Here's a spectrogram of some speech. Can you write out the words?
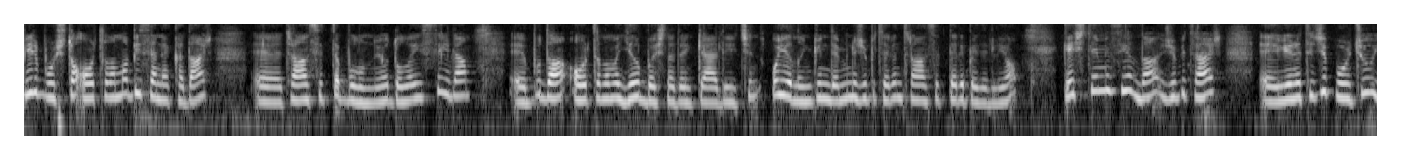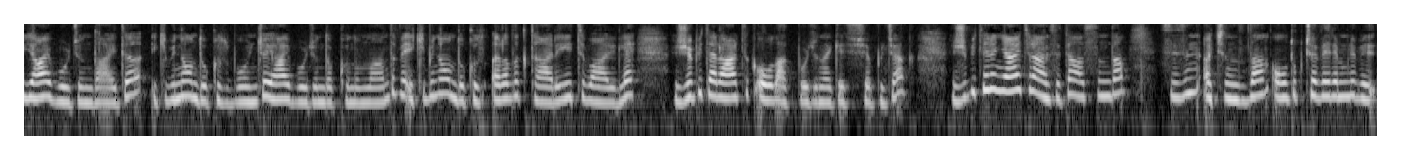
bir burçta ortalama bir sene kadar e, transitte bulunuyor. Dolayısıyla e, bu da ortalama yıl başına denk geldiği için o yılın gündemini Jüpiter'in transitleri belirliyor. Geçtiğimiz yılda Jüpiter e, yönetici burcu Yay burcundaydı. 2019 boyunca Yay burcunda konumlandı ve 2019 Aralık tarihi itibariyle Jüpiter artık Oğlak burcuna geçiş yapacak. Jüpiter'in Yay transiti aslında sizin açınızdan oldukça verimli bir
